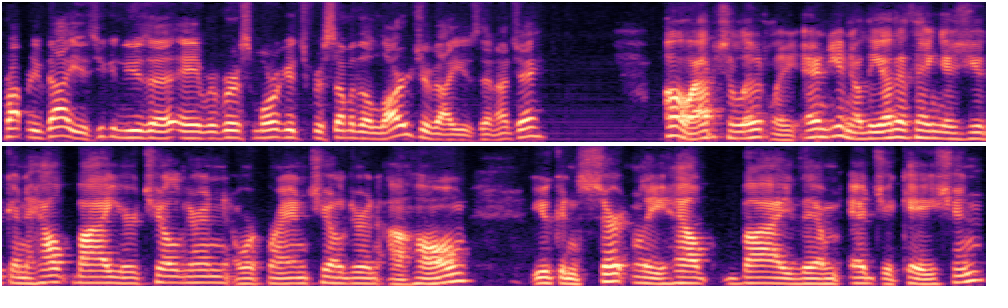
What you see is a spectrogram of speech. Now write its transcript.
property values, you can use a, a reverse mortgage for some of the larger values. Then, huh, Jay? Oh, absolutely. And you know, the other thing is you can help buy your children or grandchildren a home. You can certainly help buy them education.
